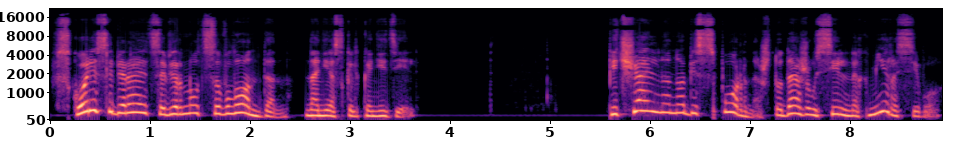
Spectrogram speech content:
вскоре собирается вернуться в Лондон на несколько недель. Печально, но бесспорно, что даже у сильных мира сего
